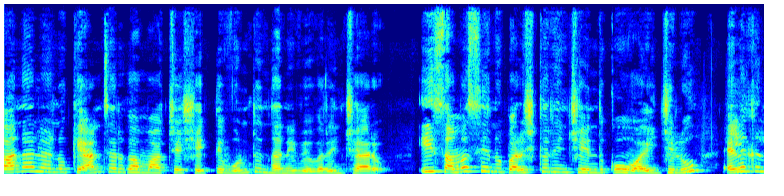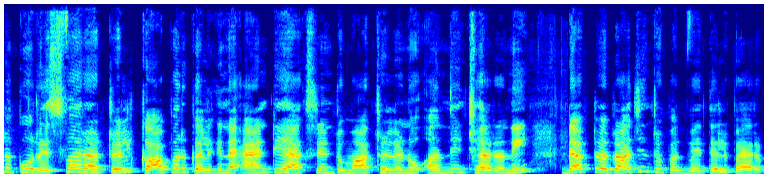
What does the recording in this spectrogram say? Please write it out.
కణాలను క్యాన్సర్గా మార్చే శక్తి ఉంటుందని వివరించారు. ఈ సమస్యను పరిష్కరించేందుకు వైద్యులు ఎలకలకు రెస్వారాట్రిల్ కాపర్ కలిగిన యాంటీ ఆక్సిడెంట్ మాత్రలను అందించారని డాక్టర్ రాజేంద్ర పద్వే తెలిపారు.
